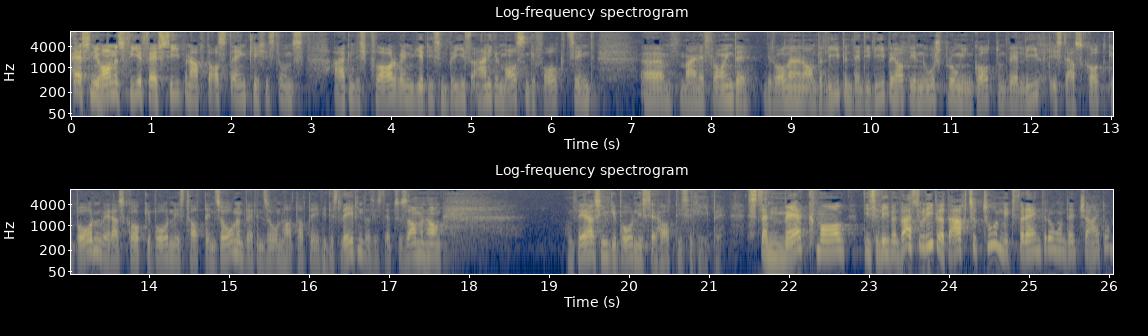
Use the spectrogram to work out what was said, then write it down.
1. Johannes 4, Vers 7, auch das, denke ich, ist uns eigentlich klar, wenn wir diesem Brief einigermaßen gefolgt sind. Ähm, meine Freunde, wir wollen einander lieben, denn die Liebe hat ihren Ursprung in Gott und wer liebt, ist aus Gott geboren. Wer aus Gott geboren ist, hat den Sohn und wer den Sohn hat, hat ewiges Leben. Das ist der Zusammenhang. Und wer aus ihm geboren ist, der hat diese Liebe. Es ist ein Merkmal dieser Liebe. Und weißt du, Liebe hat auch zu tun mit Veränderung und Entscheidung.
